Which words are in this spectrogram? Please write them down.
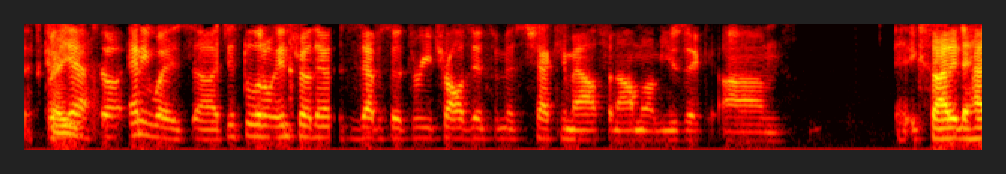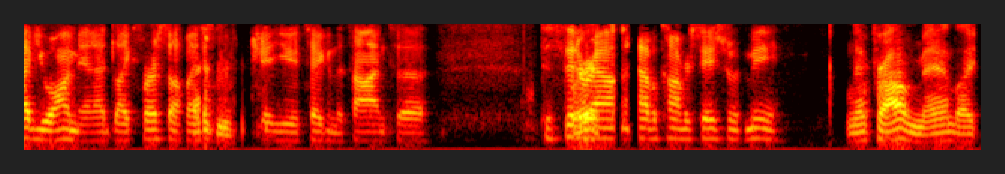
But crazy. yeah, so anyways, uh, just a little intro there. This is episode three. Charles Infamous. Check him out. Phenomenal music. Um, excited to have you on, man. I'd like first off, I just appreciate you taking the time to to sit around and have a conversation with me, No problem, man. Like,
